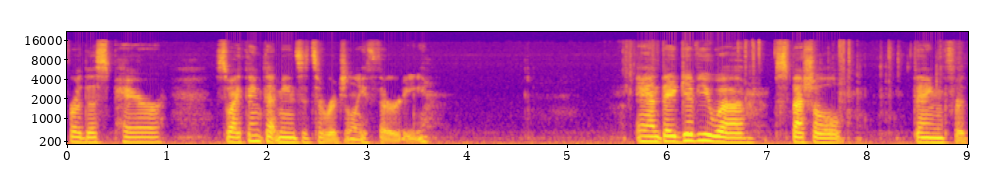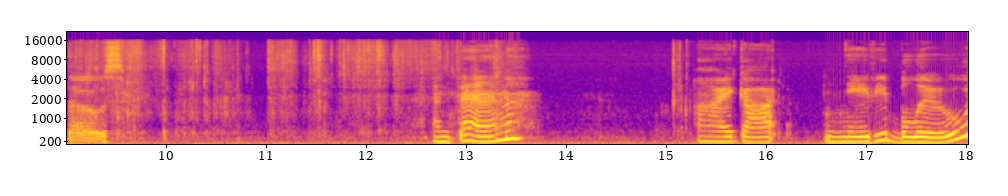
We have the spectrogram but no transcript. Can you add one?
for this pair. So I think that means it's originally 30. And they give you a special thing for those. And then I got navy blue.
